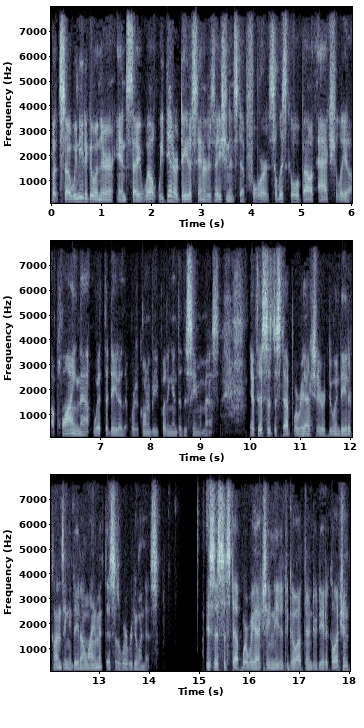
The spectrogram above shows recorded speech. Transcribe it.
But so we need to go in there and say, well, we did our data standardization in step four, so let's go about actually applying that with the data that we're going to be putting into the CMMS. If this is the step where we actually are doing data cleansing and data alignment, this is where we're doing this is this a step where we actually needed to go out there and do data collection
